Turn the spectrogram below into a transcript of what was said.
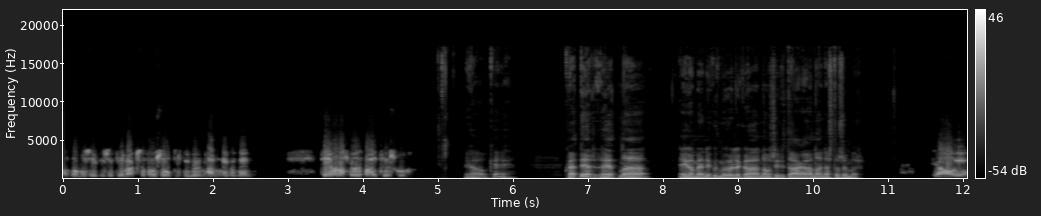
þó maður sé ekki setja laxa þá er sjóbyrtingurinn hann einhvern veginn gefur alltaf upp ætið sko. Já, ok. Hvernig er, hérna, eiga menn einhvern möguleika að ná sér í daga hana næsta sumar? Já, já,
